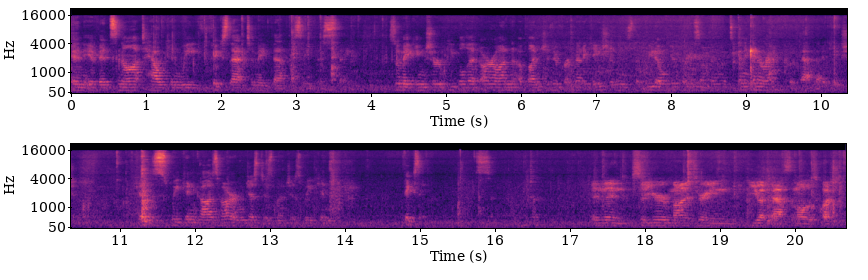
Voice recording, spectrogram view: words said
and if it's not, how can we fix that to make that the safest thing? So making sure people that are on a bunch of different medications, that we don't give them something that's gonna interact with that medication. Because we can cause harm just as much as we can fix it. So, And then, so you're monitoring, you have to ask them all those questions,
